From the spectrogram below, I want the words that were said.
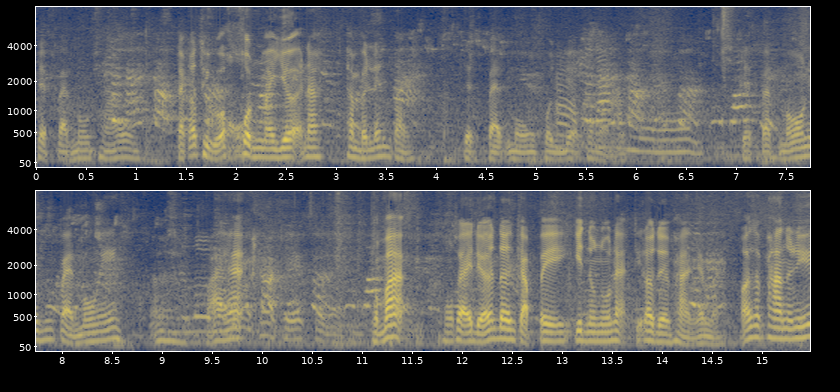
เจ็ดแปดโมงเช้าแต่ก็ถือว่าคนมาเยอะนะทำไปเล่นไป เจ็ดแปดโมงคนเยอะขนาดนี้เจ็ดแปดโมงนี่เพิ่งแปดโมงเองอ่าไปฮะผมว่าสงสัยเดี๋ยวเดินกลับไปกินตรงนู้นแหละที่เราเดินผ่านกันมาอ๋อสะพานตรงนี้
